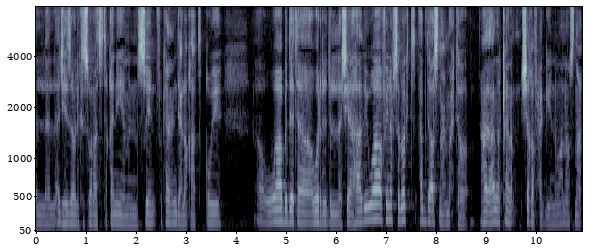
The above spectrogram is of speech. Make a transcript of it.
ال الأجهزة والإكسسوارات التقنية من الصين. فكان عندي علاقات قوية آه، وبديت أورد الأشياء هذه. وفي نفس الوقت أبدأ أصنع محتوى. هذا أنا كان شغف حقي إنه أنا أصنع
